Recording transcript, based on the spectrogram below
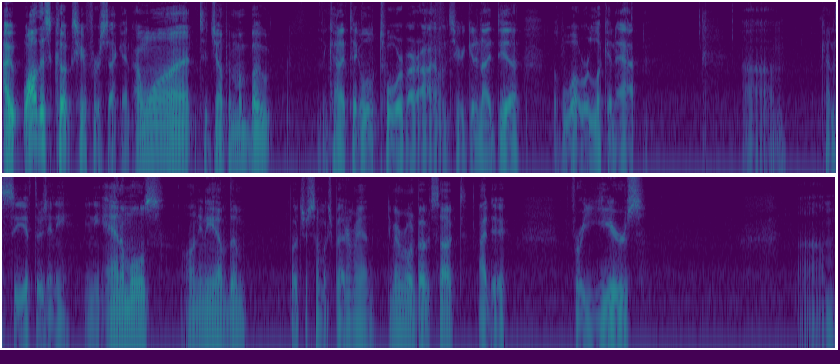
I, while this cooks here for a second, I want to jump in my boat and kind of take a little tour of our islands here, get an idea of what we're looking at. Um, kind of see if there's any any animals on any of them. Boats are so much better, man. Do you remember when boats sucked? I do. For years. Um,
